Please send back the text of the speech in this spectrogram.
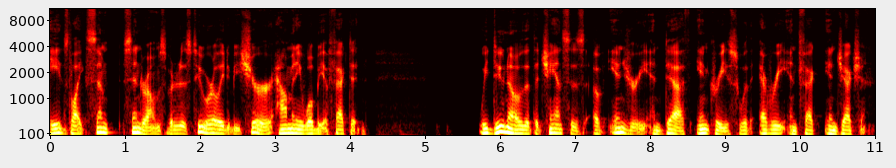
AIDS like syndromes, but it is too early to be sure how many will be affected. We do know that the chances of injury and death increase with every infect- injection.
